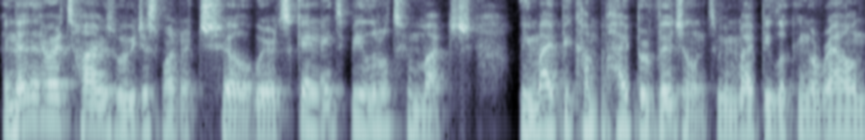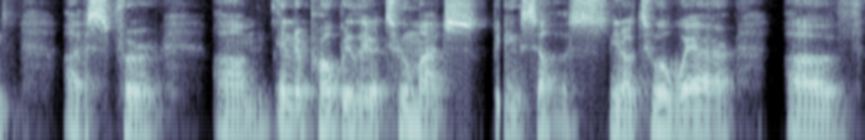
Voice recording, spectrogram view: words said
And then there are times where we just want to chill where it's getting to be a little too much. We might become hyper vigilant we might be looking around us for um, inappropriately or too much being so you know too aware of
